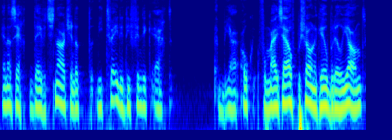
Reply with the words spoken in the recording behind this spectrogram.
En dan zegt David Snarch, en dat, die tweede, die vind ik echt, eh, ja, ook voor mijzelf persoonlijk heel briljant.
